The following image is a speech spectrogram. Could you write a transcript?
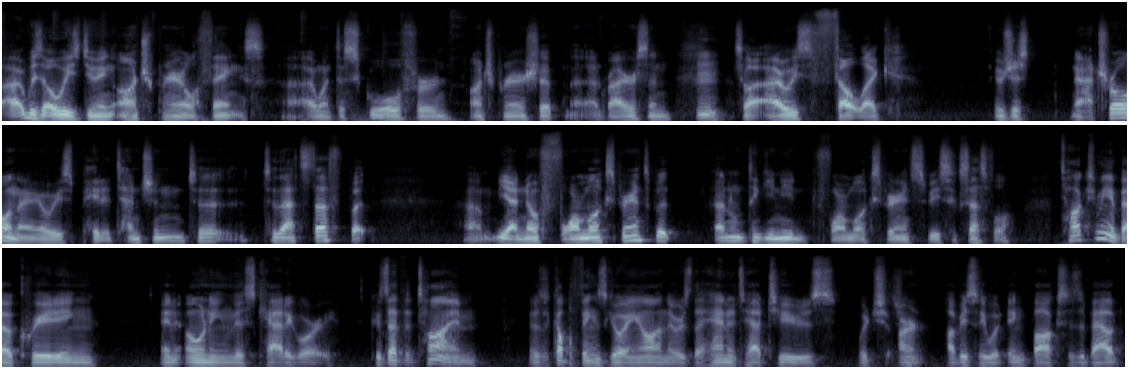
I was always doing entrepreneurial things. Uh, I went to school for entrepreneurship at Ryerson. So I always felt like it was just natural and I always paid attention to, to that stuff. But um, yeah, no formal experience, but I don't think you need formal experience to be successful. Talk to me about creating and owning this category. Because at the time, there was a couple things going on. There was the henna tattoos, which aren't obviously what Inkbox is about.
